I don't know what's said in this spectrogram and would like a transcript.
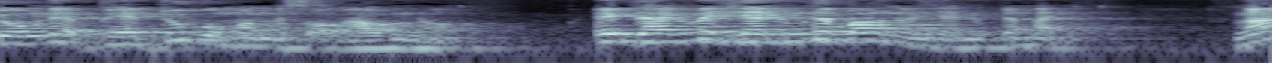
ယုံနဲ့ဘယ်တူကိုမှမစော်ကားဘူးနော်အဲ့ဒါပေမဲ့ရန်သူနဲ့ပေါင်းတော့ရန်သူတက်မှတ်တယ်ငါ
